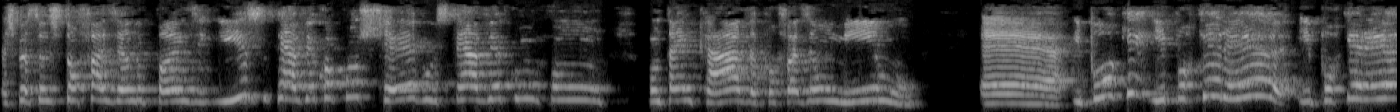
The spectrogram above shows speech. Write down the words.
As pessoas estão fazendo pães, e isso tem a ver com aconchego, isso tem a ver com, com, com estar em casa, com fazer um mimo. É, e, por, e por querer, e por querer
